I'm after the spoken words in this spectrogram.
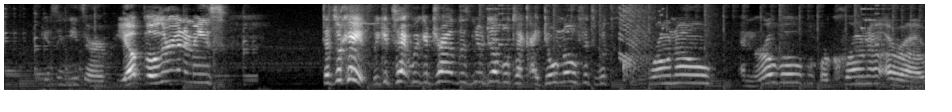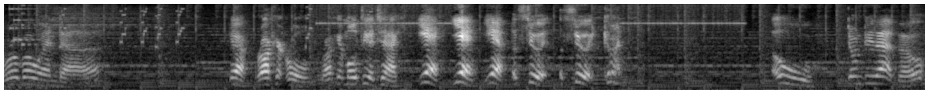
I'm Guessing these are... Yep, those are enemies! That's okay. We can tech. We can try out this new double tech. I don't know if it's with Chrono and Robo or Chrono or uh, Robo and uh. Yeah, rocket roll, rocket multi attack. Yeah, yeah, yeah. Let's do it. Let's do it. Come on. Oh, don't do that though.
